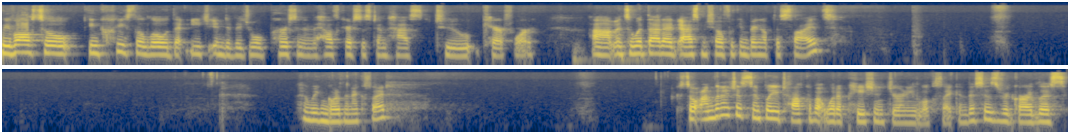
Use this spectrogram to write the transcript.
we've also increased the load that each individual person in the healthcare system has to care for. Um, and so with that, I'd ask Michelle if we can bring up the slides. And we can go to the next slide. So I'm going to just simply talk about what a patient journey looks like. And this is regardless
